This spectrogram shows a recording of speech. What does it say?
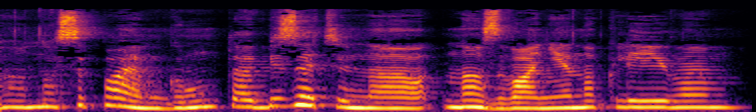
насыпаем грунта. Обязательно название наклеиваем,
